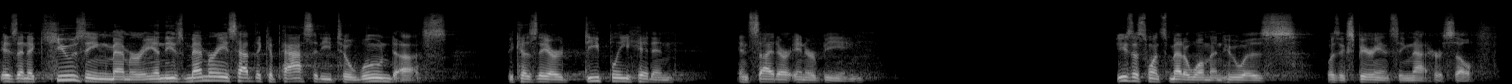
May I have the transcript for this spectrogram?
is an accusing memory, and these memories have the capacity to wound us because they are deeply hidden inside our inner being. Jesus once met a woman who was, was experiencing that herself.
